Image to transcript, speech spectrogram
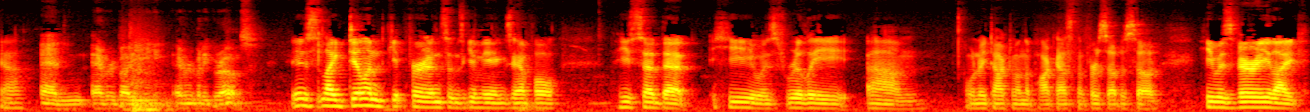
Yeah. and everybody everybody grows. Is like Dylan, for instance, give me an example. He said that he was really, um, when we talked on the podcast in the first episode, he was very like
